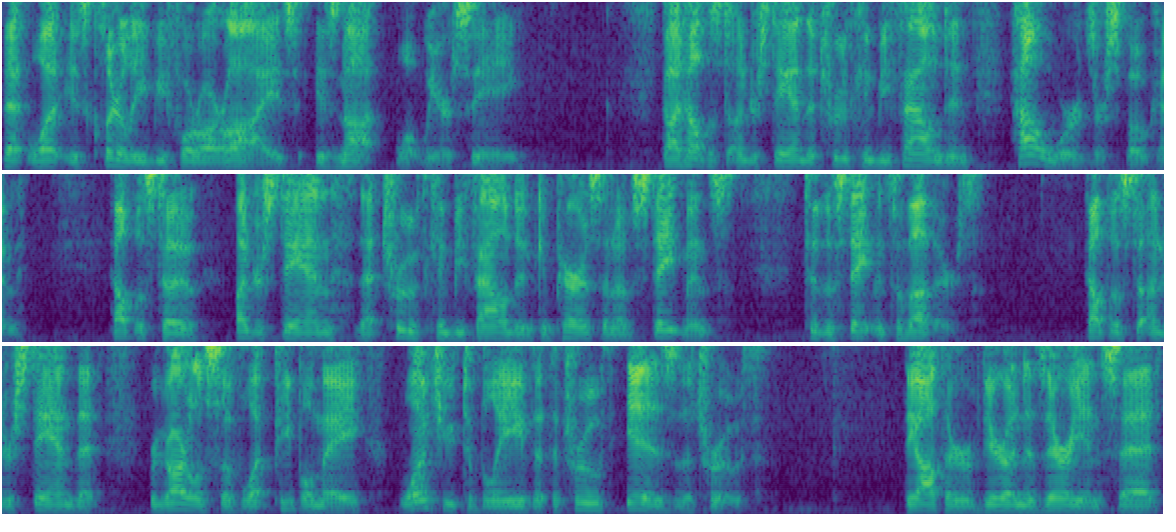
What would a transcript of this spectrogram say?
that what is clearly before our eyes is not what we are seeing. God, help us to understand that truth can be found in how words are spoken. Help us to understand that truth can be found in comparison of statements to the statements of others help us to understand that regardless of what people may want you to believe, that the truth is the truth. The author Vera Nazarian said,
